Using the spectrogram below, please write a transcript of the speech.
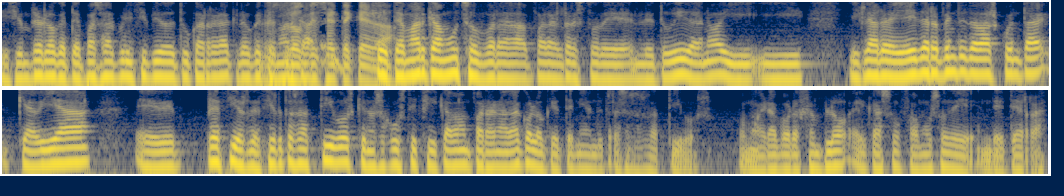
y siempre lo que te pasa al principio de tu carrera creo que te marca que, te marca mucho para, para el resto de, tu vida, ¿no? Y, y, claro, y ahí de repente te das cuenta que había eh, precios de ciertos activos que no se justificaban para nada con lo que tenían detrás esos activos, como era, por ejemplo, el caso famoso de, de Terra.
